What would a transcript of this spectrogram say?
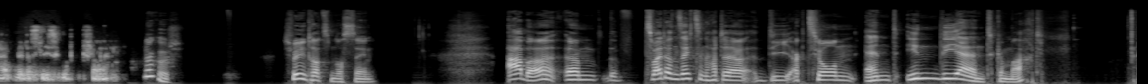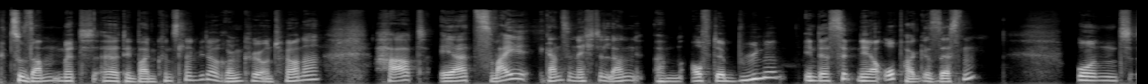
hat mir das nicht so gut gefallen. Na gut. Ich will ihn trotzdem noch sehen. Aber ähm, 2016 hat er die Aktion End in the End gemacht. Zusammen mit äh, den beiden Künstlern wieder, Rönke und Hörner, hat er zwei ganze Nächte lang ähm, auf der Bühne in der Sydneyer Oper gesessen und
